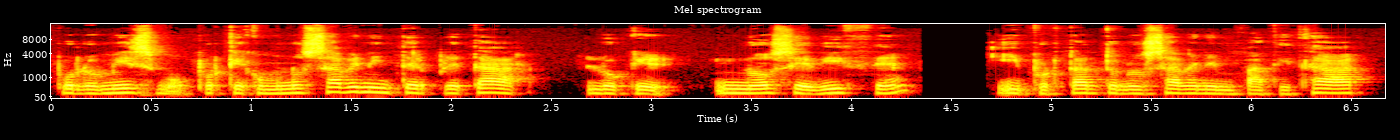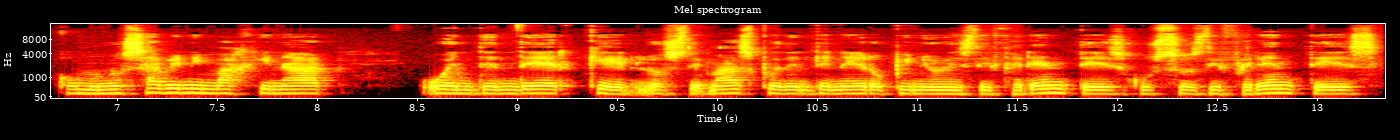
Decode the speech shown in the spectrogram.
Por lo mismo, porque como no saben interpretar lo que no se dice y por tanto no saben empatizar, como no saben imaginar o entender que los demás pueden tener opiniones diferentes, gustos diferentes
